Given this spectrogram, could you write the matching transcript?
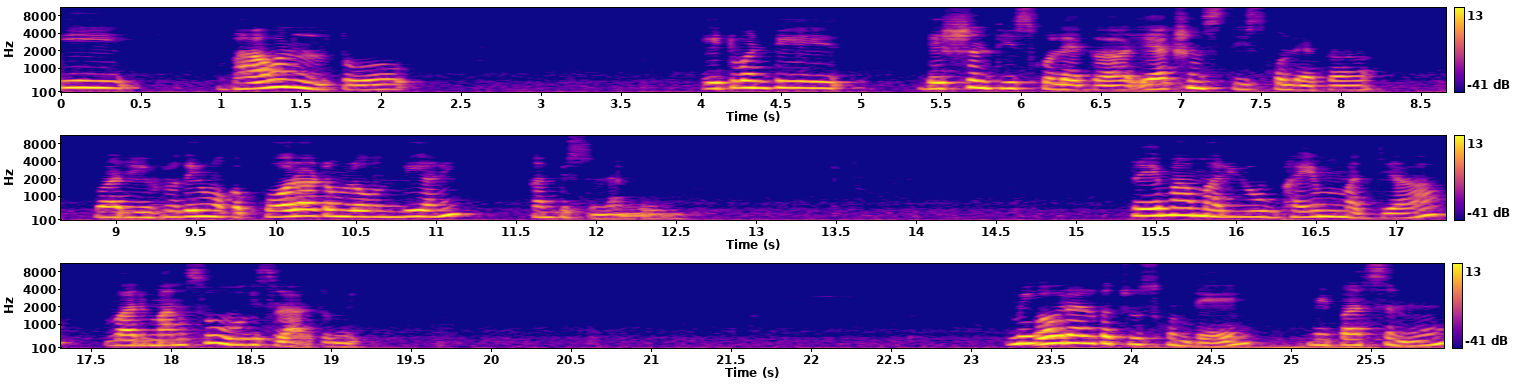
ఈ భావనలతో ఎటువంటి డెసిషన్ తీసుకోలేక యాక్షన్స్ తీసుకోలేక వారి హృదయం ఒక పోరాటంలో ఉంది అని కనిపిస్తుందండి. ప్రేమ మరియు భయం మధ్య వారి మనసు ఊగిసలాడుతుంది. మీ ఓవరాల్గా చూసుకుంటే మీ పర్సన్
